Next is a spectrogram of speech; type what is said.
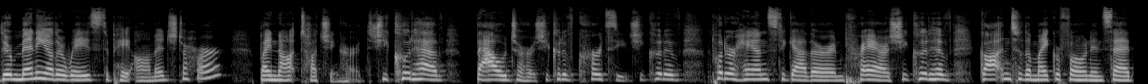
there are many other ways to pay homage to her by not touching her. She could have bowed to her. She could have curtsied. She could have put her hands together in prayer. She could have gotten to the microphone and said,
